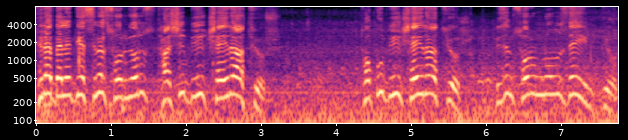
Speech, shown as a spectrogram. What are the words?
Tire Belediyesi'ne soruyoruz, taşı büyük şehre atıyor. Topu büyük şehre atıyor. Bizim sorumluluğumuz değil diyor.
